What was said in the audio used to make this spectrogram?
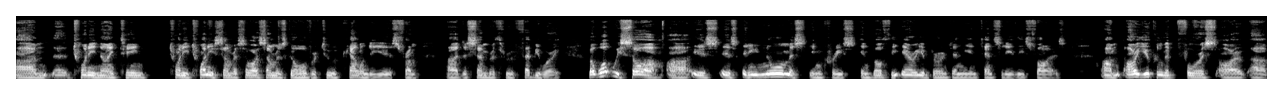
um, 2019 2020 summer, so our summers go over two calendar years from uh, December through February. But what we saw uh, is, is an enormous increase in both the area burnt and the intensity of these fires. Um, our eucalypt forests are uh,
